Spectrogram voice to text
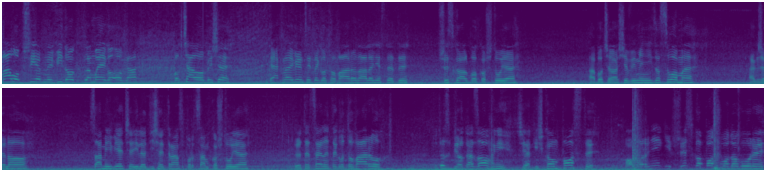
mało przyjemny widok dla mojego oka, bo chciałoby się jak najwięcej tego towaru, no ale niestety wszystko albo kosztuje, albo trzeba się wymienić za słomę. Także no, sami wiecie ile dzisiaj transport sam kosztuje, że te ceny tego towaru, czy to z biogazowni, czy jakieś komposty, oborniki, wszystko poszło do góry.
